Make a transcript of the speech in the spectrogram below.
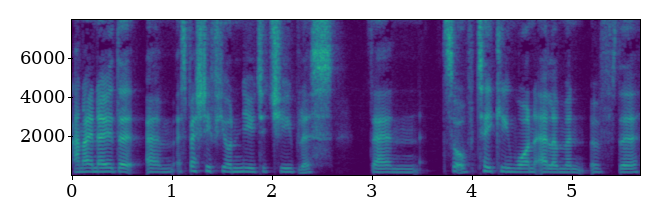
and I know that, um, especially if you're new to tubeless, then sort of taking one element of the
